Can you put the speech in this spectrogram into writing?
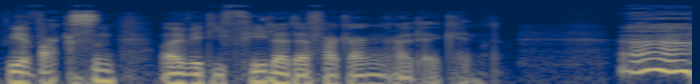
Wir wachsen, weil wir die Fehler der Vergangenheit erkennen. Ah,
